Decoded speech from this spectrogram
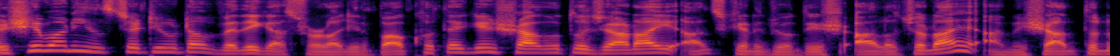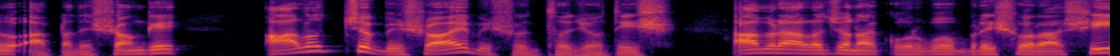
ঋষিবাণী ইনস্টিটিউট অফ ভেদিক অ্যাস্ট্রোলজির পক্ষ থেকে স্বাগত জানাই আজকের জ্যোতিষ আলোচনায়। আমি শান্তনু, আপনাদের সঙ্গে আলোচ্য বিষয় বিশুদ্ধ জ্যোতিষ। আমরা আলোচনা করব বৃষ রাশি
